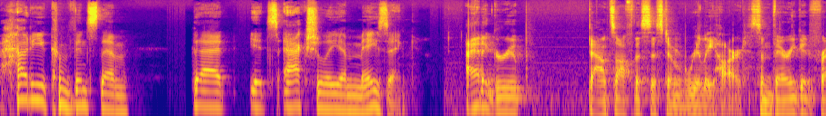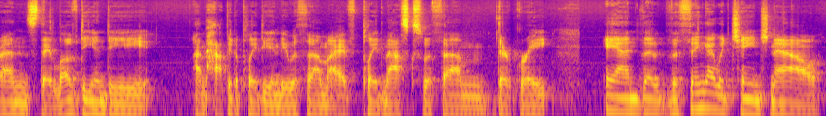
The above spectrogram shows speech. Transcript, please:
How do you convince them that it's actually amazing? I had a group bounce off the system really hard. Some very good friends. They love D and D. I'm happy to play D and D with them. I've played masks with them. They're great. And the the thing I would change now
